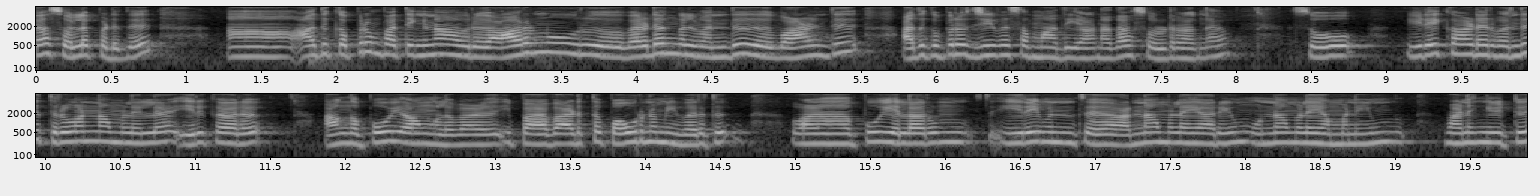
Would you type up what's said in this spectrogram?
தான் சொல்லப்படுது. அதுக்கப்புறம் பார்த்திங்கன்னா ஒரு அறுநூறு வருடங்கள் வந்து வாழ்ந்து அதுக்கப்புறம் ஜீவசமாதி ஆனதாக சொல்கிறாங்க ஸோ இடைக்காடர் வந்து திருவண்ணாமலையில் இருக்கார். அங்கே போய் அவங்கள வ இப்போ அடுத்த பௌர்ணமி வருது. வ போய் எல்லாரும் இறைவன் அண்ணாமலையாரையும் உண்ணாமலை அம்மனையும் வணங்கிட்டு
